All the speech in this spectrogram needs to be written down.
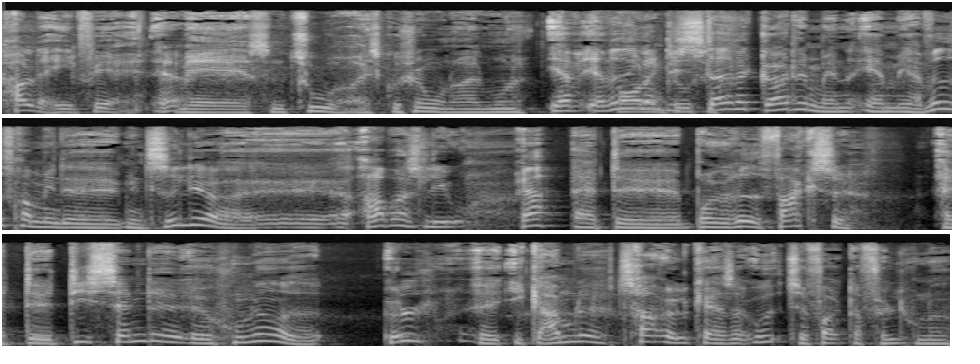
hold da helt ferie ja. Med sådan tur og ekskursioner og alt muligt. Jeg, jeg ved ikke, om de stadigvæk gør det, men jamen, jeg ved fra min, øh, min tidligere øh, arbejdsliv, Ja. at øh, bryggeriet Faxe, at øh, de sendte øh, 100 øl øh, i gamle træølkasser ud til folk, der fyldte 100.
